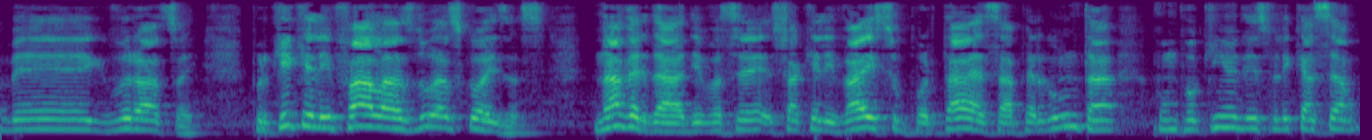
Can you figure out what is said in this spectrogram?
begvurasoi. Por que, que ele fala as duas coisas? Na verdade, você, só que ele vai suportar essa pergunta com um pouquinho de explicação,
